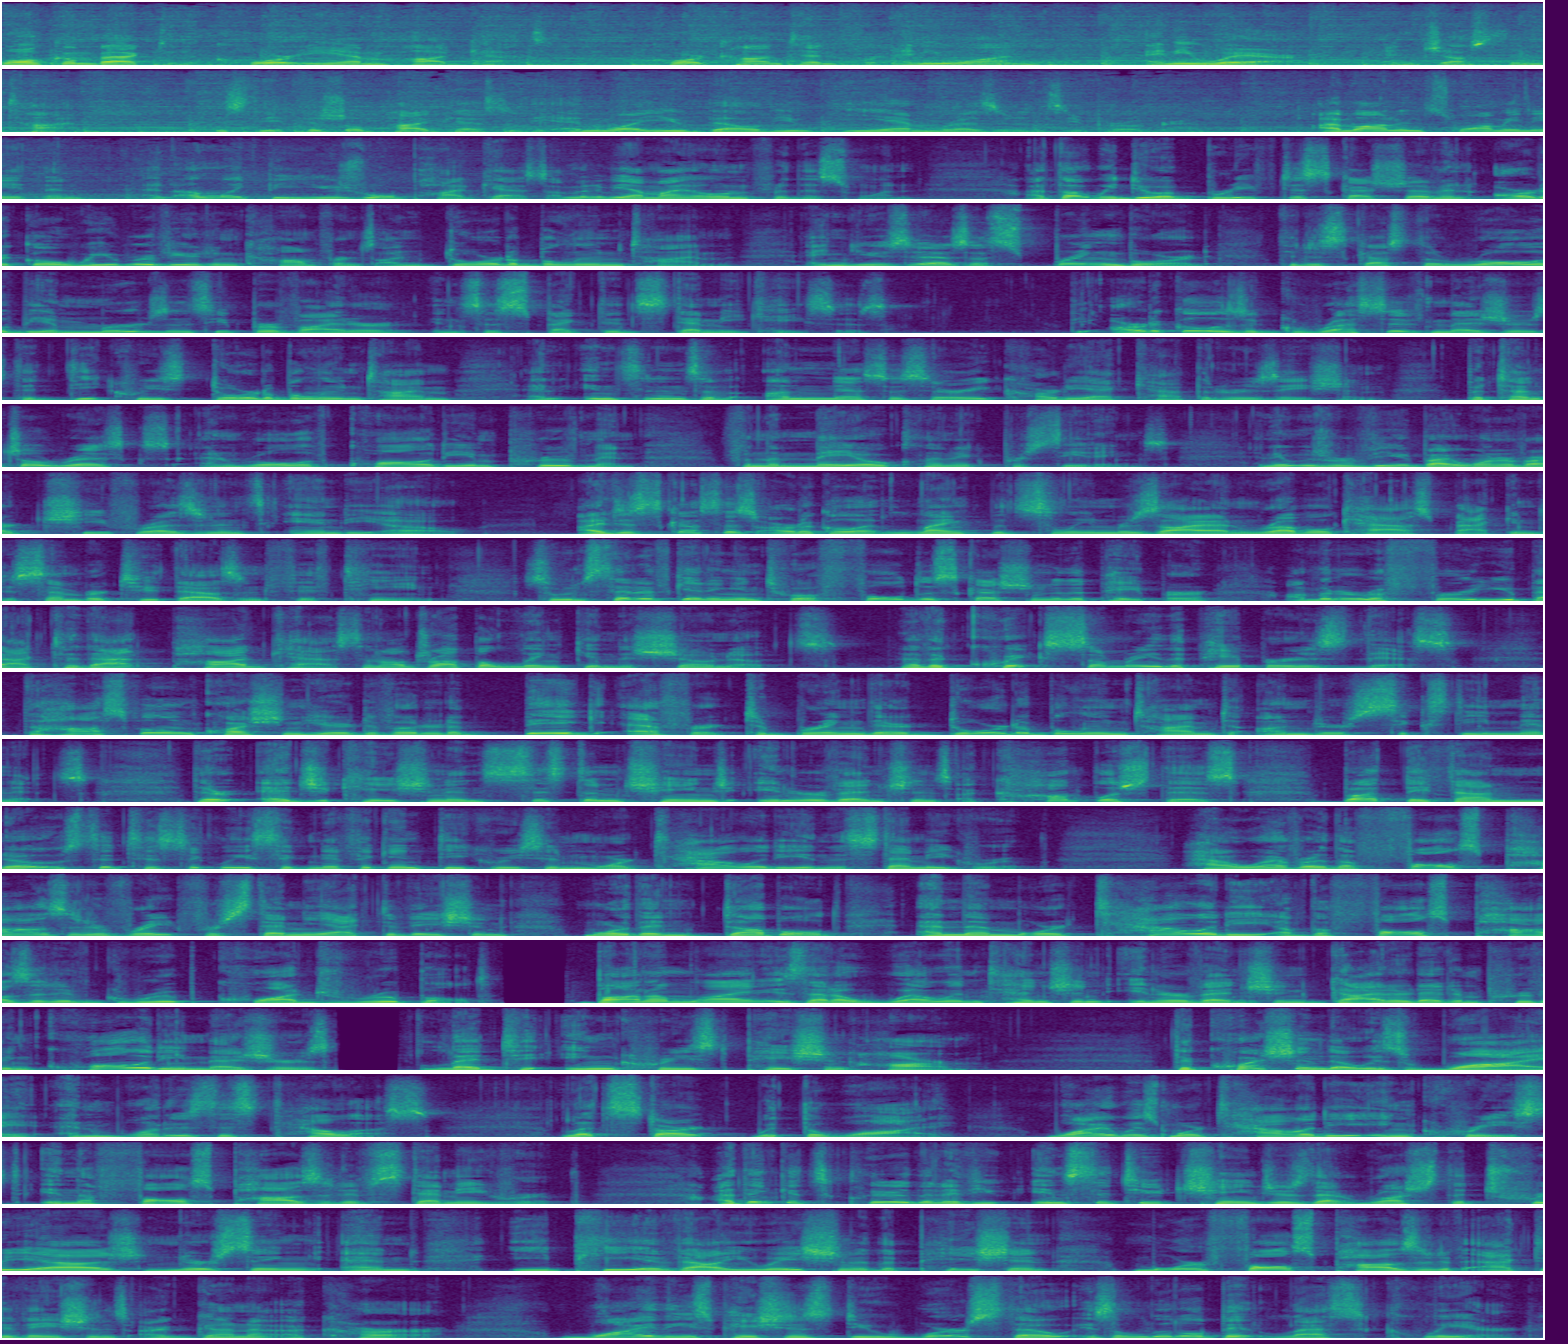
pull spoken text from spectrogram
Welcome back to the Core EM podcast. Core content for anyone, anywhere, and just in time. This is the official podcast of the NYU Bellevue EM residency program. I'm Anand Swaminathan, and unlike the usual podcast, I'm going to be on my own for this one. I thought we'd do a brief discussion of an article we reviewed in conference on door to balloon time and use it as a springboard to discuss the role of the emergency provider in suspected STEMI cases. The article is aggressive measures to decrease door to balloon time and incidence of unnecessary cardiac catheterization, potential risks, and role of quality improvement from the Mayo Clinic proceedings. And it was reviewed by one of our chief residents, Andy O. I discussed this article at length with Salim Rezaie on Rebelcast back in December 2015. So instead of getting into a full discussion of the paper, I'm going to refer you back to that podcast and I'll drop a link in the show notes. Now, the quick summary of the paper is this the hospital in question here devoted a big effort to bring their door to balloon time to under 60 minutes. Their education and system change interventions accomplished this, but they found no statistically significant decrease in mortality in the STEMI group. However, the false positive rate for STEMI activation more than doubled, and the mortality of the false positive group quadrupled. Bottom line is that a well intentioned intervention guided at improving quality measures led to increased patient harm. The question, though, is why, and what does this tell us? Let's start with the why. Why was mortality increased in the false positive STEMI group? I think it's clear that if you institute changes that rush the triage, nursing, and EP evaluation of the patient, more false positive activations are to occur. Why these patients do worse, though, is a little bit less clear.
